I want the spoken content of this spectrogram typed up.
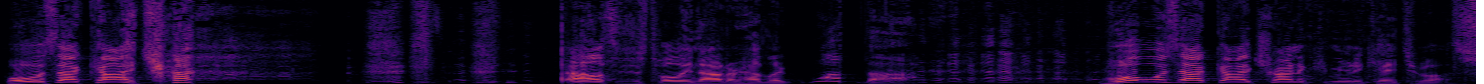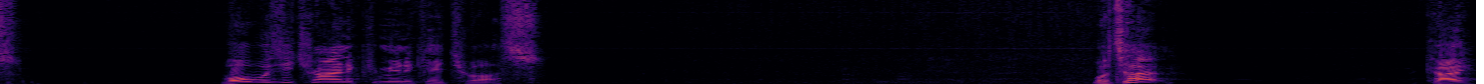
What was that guy trying? Alice just totally nodded her head like, what the? what was that guy trying to communicate to us? What was he trying to communicate to us? What's that? Okay.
